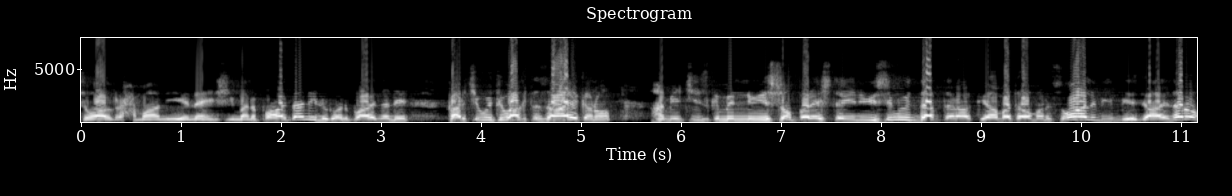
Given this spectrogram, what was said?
سوال رحمانی نہیں شی من پائدہ نہیں لکن پائدہ نہیں۔ پرچی ہوئی وقت ضائع کنو۔ ہمیں چیز کہ من نویسوں پرشتے نویسی میں دفترہ قیامت من سوال بھی بے جائے نہ رو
